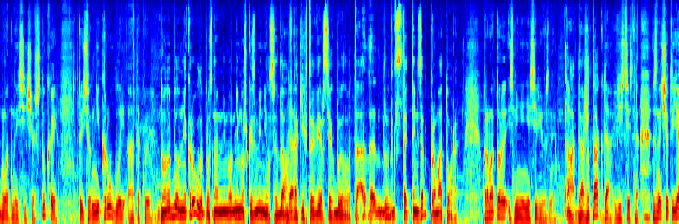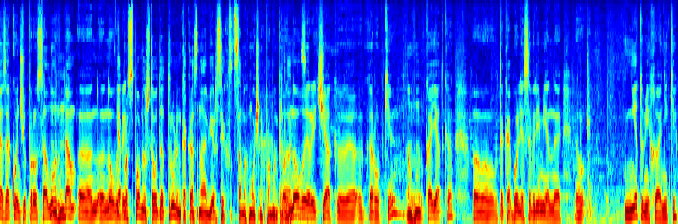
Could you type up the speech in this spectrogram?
модной сейчас штукой. То есть он не круглый, а такой... Но он был не круглый, просто, наверное, немножко изменился. Да, он Да. в каких-то версиях был. Вот. А, ну, кстати, ты не забудь про моторы. Про моторы изменения серьезные. А, даже так? Да, естественно. Значит, я закончу про салон. Там э, н- новый, Я ры- просто вспомнил, что вот этот руль, он как раз на версиях самых мощных, по-моему, предлагался. новый рычаг э, коробки, рукоятка, э, такая более современная. Э, Нету механики.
